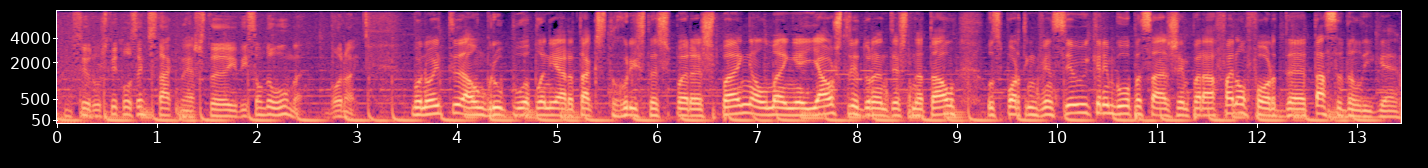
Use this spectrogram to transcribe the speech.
conhecer os títulos em destaque nesta edição da UMA. Boa noite. Boa noite. Há um grupo a planear ataques terroristas para Espanha, Alemanha e Áustria durante este Natal. O Sporting venceu e carimbou a passagem para a Final Four da Taça da Liga.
